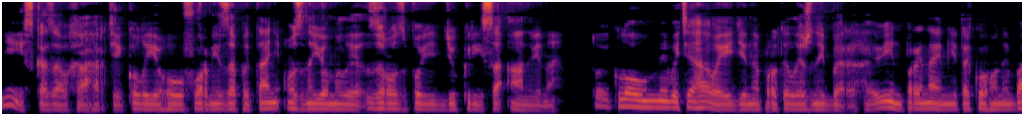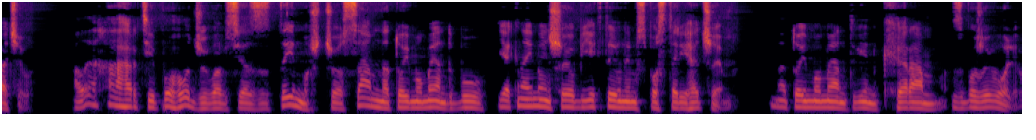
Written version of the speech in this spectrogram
Ні, сказав Хагарті, коли його у формі запитань ознайомили з розповіддю Кріса Анвіна. Той клоун не витягав Ейді на протилежний берег, він принаймні такого не бачив. Але Хагарті погоджувався з тим, що сам на той момент був якнайменше об'єктивним спостерігачем. На той момент він к херам збожеволів.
